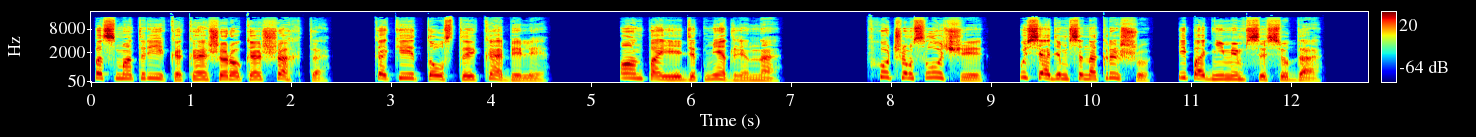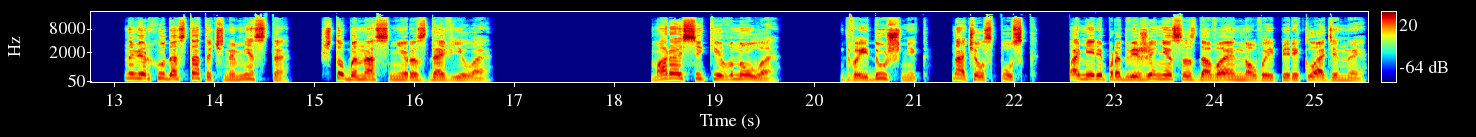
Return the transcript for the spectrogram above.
«Посмотри, какая широкая шахта, какие толстые кабели. Он поедет медленно. В худшем случае усядемся на крышу и поднимемся сюда. Наверху достаточно места, чтобы нас не раздавило». Мараси кивнула. Двоедушник начал спуск, по мере продвижения создавая новые перекладины.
